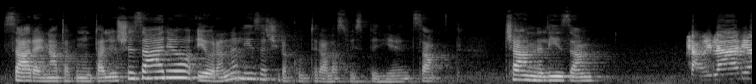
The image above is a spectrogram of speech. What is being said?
Sara è nata con un taglio cesareo e ora Annalisa ci racconterà la sua esperienza. Ciao Annalisa. Ciao Ilaria,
